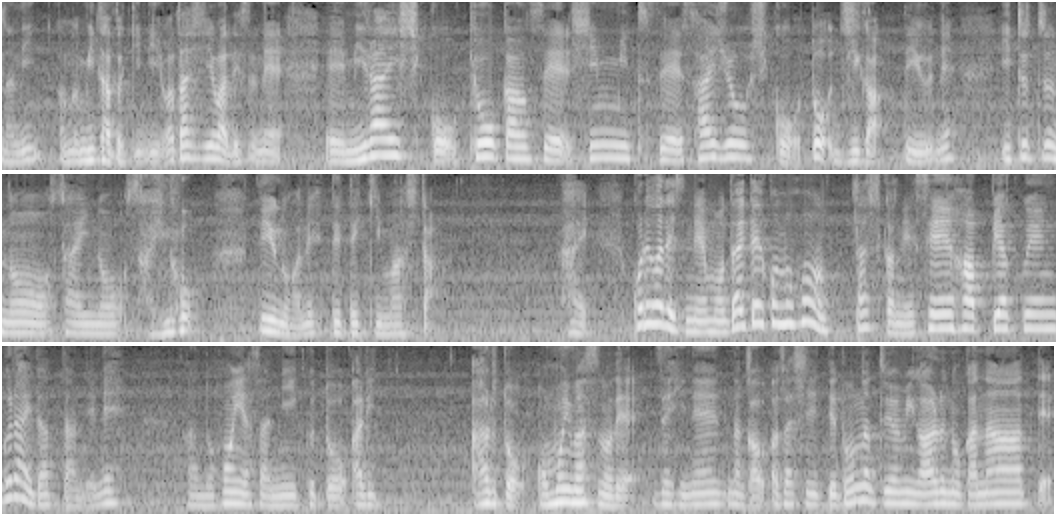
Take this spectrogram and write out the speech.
何？あの見た時に私はですね、えー、未来思考共感性親密性最上思考と自我っていうね5つの才能才能 っていうのがね出てきました。はい。これはですねもう大体この本確かね1800円ぐらいだったんでねあの本屋さんに行くとありあると思いますのでぜひねなんか私ってどんな強みがあるのかなって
